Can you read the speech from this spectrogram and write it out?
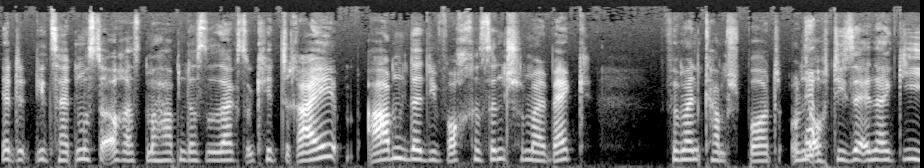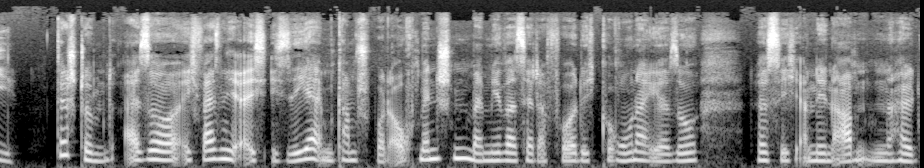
Ja, die, die Zeit musst du auch erstmal haben, dass du sagst, okay, drei Abende die Woche sind schon mal weg für meinen Kampfsport und Ja. auch diese Energie. Das stimmt. Also ich weiß nicht, ich, ich sehe ja im Kampfsport auch Menschen. Bei mir war es ja davor durch Corona eher so, dass ich an den Abenden halt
